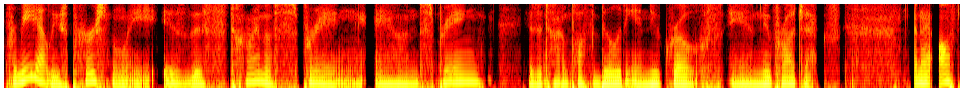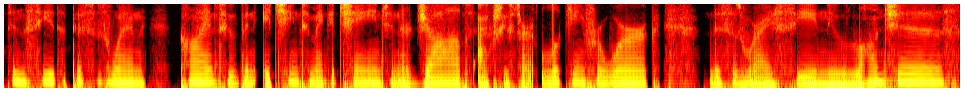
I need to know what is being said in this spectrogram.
for me at least personally, is this time of spring. And spring is a time of possibility and new growth and new projects. And I often see that this is when clients who've been itching to make a change in their jobs actually start looking for work. This is where I see new launches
